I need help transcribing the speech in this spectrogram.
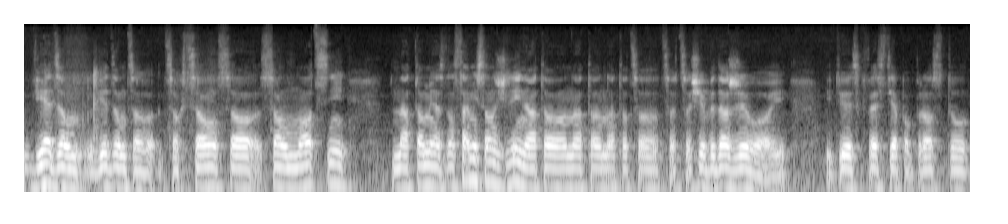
wiedzą, wiedzą co, co chcą, są, są mocni, natomiast no, sami są źli na to, na to, na to co, co, co się wydarzyło. I, I tu jest kwestia po prostu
